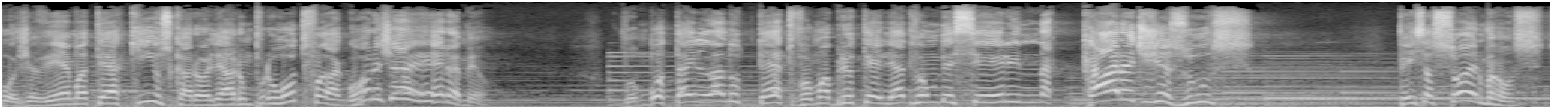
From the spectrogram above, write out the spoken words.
Pô, já viemos até aqui, os caras olharam um para o outro e falaram: agora já era, meu. Vamos botar ele lá no teto, vamos abrir o telhado e vamos descer ele na cara de Jesus. Pensa só, irmãos.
